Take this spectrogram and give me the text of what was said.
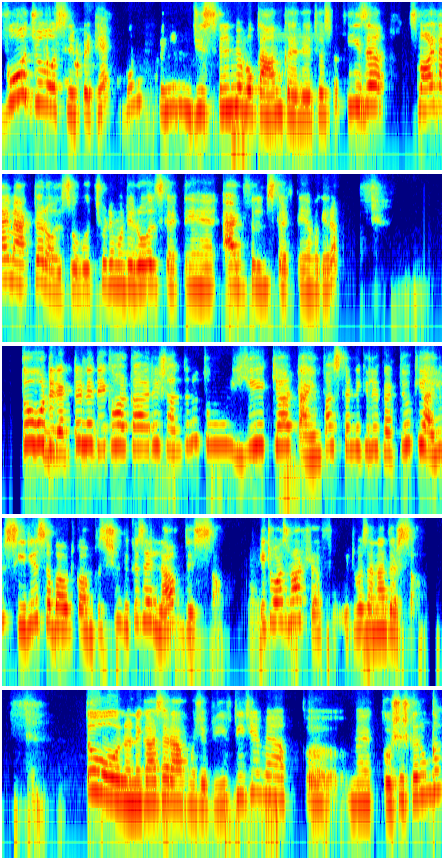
वो जो स्निपेट है, वो फ़िल्म जिस फ़िल्म में वो काम कर रहे थे, उसमें he is a small time actor also वो छोटे मोटे रोल्स करते हैं एड फ़िल्म करते हैं वगैरह। तो वो डायरेक्टर ने देखा और कहा, अरे शांतनु, तुम ये क्या टाइम पास करने के लिए करते हो कि are you serious about composition because I love this song it was not Rafu it was another song तो उन्होंने कहा, सर, आप मुझे ब्रीफ दीजिए, मैं आप, मैं कोशिश करूँगा।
